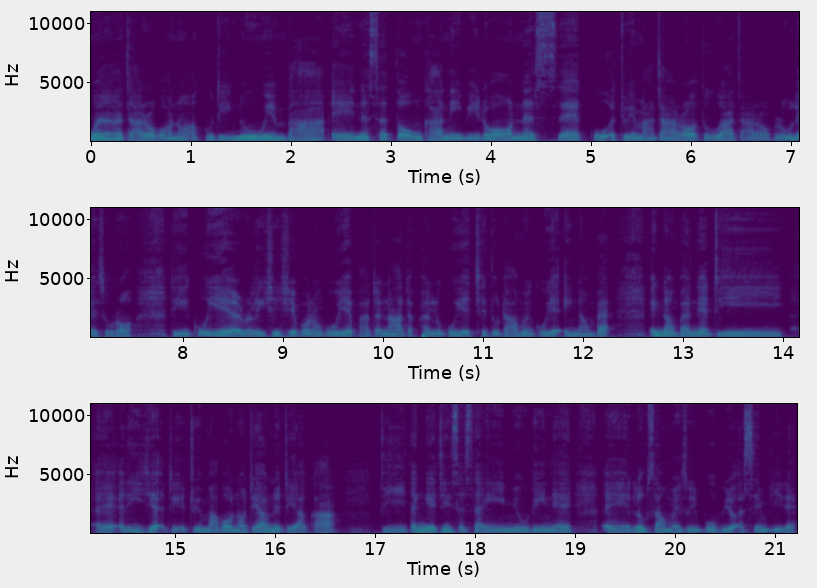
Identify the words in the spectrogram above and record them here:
ဝမ်းကကြတော့ဗောနော်အခုဒီနိုဝင်ဘာအဲ23ခါနေပြီးတော့29အတွင်းမှာကြတော့သူကကြတော့ဘယ်လိုလဲဆိုတော့ဒီကိုယ့်ရဲ့ relationship ဗောနော်ကိုယ့်ရဲ့ partner တစ်ဖက်လူကိုယ့်ရဲ့ချစ်သူတောင်းဝင်ကိုယ့်ရဲ့အိမ်အောင်ဘက်အိမ်အောင်ဘက်နဲ့ဒီအဲအဲ့ဒီရက်ဒီအတွင်းမှာဗောနော်တယောက်နဲ့တယောက်က ဒီတငယ်ချင်းဆက်ဆံရေးမျိုးလေးနဲ့အဲလှုပ်ဆောင်မယ်ဆိုရင်ပို့ပြီးတော့အဆင်ပြေတယ်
